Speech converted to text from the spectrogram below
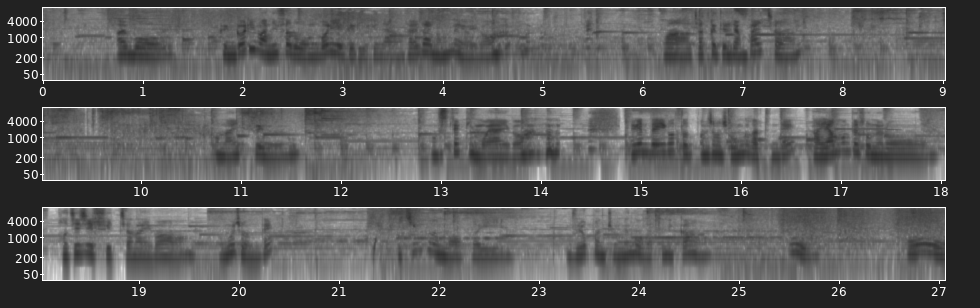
아니 뭐 근거리만 있어도 원거리 애들이 그냥 살살 녹네요 이거. 와 자크 딜량 8000어 nice. 어 스태틱 뭐야 이거? 근데 이것도 엄청 좋은 것 같은데? 다이아몬드 손으로 거지질 수 있잖아 이거. 너무 좋은데? 이 친구는 뭐 거의 무조건 죽는 것 같으니까 오 오.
